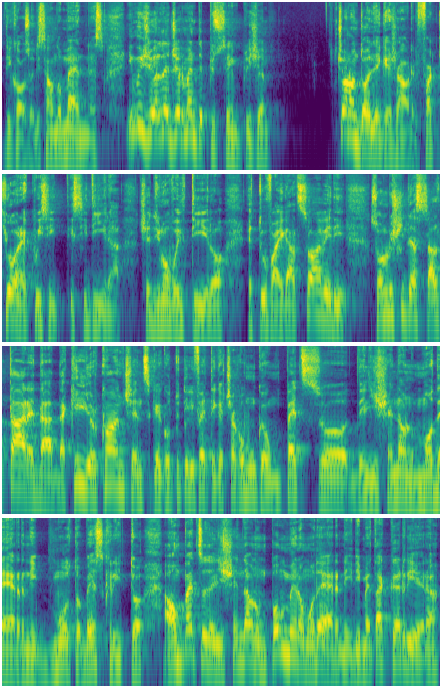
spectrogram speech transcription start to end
di cosa, di Sound of Madness, invece è leggermente più semplice Ciò non toglie che c'è un rifacchione qui si, si, tira, c'è di nuovo il tiro e tu fai cazzo, ah vedi, sono riusciti a saltare da, da Kill Your Conscience che con tutti i difetti che c'è comunque un pezzo degli Shendown moderni, molto ben scritto, a un pezzo degli Shendown un po' meno moderni, di metà carriera,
